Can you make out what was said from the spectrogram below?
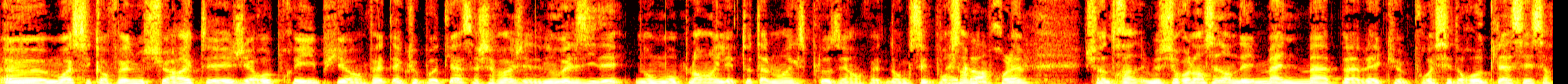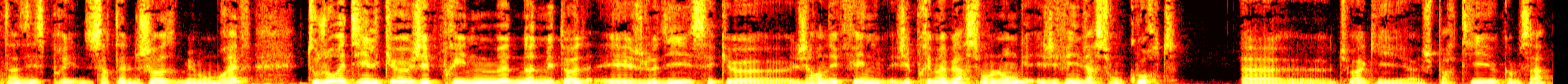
Euh, moi, c'est qu'en fait, je me suis arrêté, j'ai repris, puis en fait, avec le podcast, à chaque fois, j'ai des nouvelles idées. Donc, mon plan, il est totalement explosé, en fait. Donc, c'est pour ça mon problème. Je suis en train, je me suis relancé dans des mind maps avec pour essayer de reclasser certains esprits, certaines choses. Mais bon, bref. Toujours est-il que j'ai pris une, autre méthode et je le dis, c'est que j'ai en effet, j'ai pris ma version longue et j'ai fait une version courte. Euh, tu vois, qui, je suis parti comme ça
